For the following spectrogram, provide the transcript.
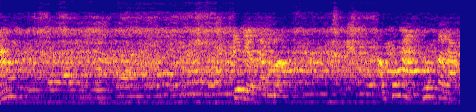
ฮะชื่อเดียวกันบอกเอาขนาดพูดกำลัง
